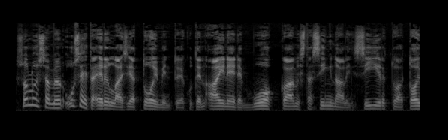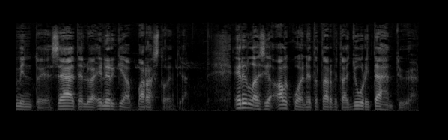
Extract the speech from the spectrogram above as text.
Soluissamme on useita erilaisia toimintoja, kuten aineiden muokkaamista, signaalin siirtoa, toimintojen säätelyä, energian varastointia. Erilaisia alkuaineita tarvitaan juuri tähän työhön.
